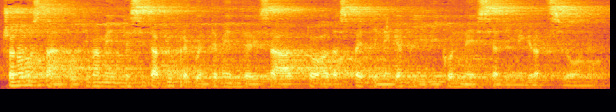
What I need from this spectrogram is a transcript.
Ciononostante ultimamente si dà più frequentemente risalto ad aspetti negativi connessi all'immigrazione.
